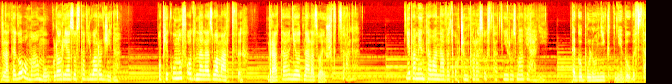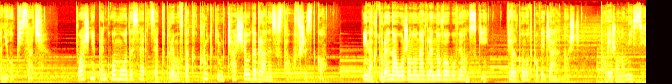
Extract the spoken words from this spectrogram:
Dlatego omamu Gloria zostawiła rodzinę. Opiekunów odnalazła martwych, brata nie odnalazła już wcale. Nie pamiętała nawet o czym po raz ostatni rozmawiali. Tego bólu nikt nie byłby w stanie opisać. Właśnie pękło młode serce, któremu w tak krótkim czasie odebrane zostało wszystko. I na które nałożono nagle nowe obowiązki, wielką odpowiedzialność, powierzono misję.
